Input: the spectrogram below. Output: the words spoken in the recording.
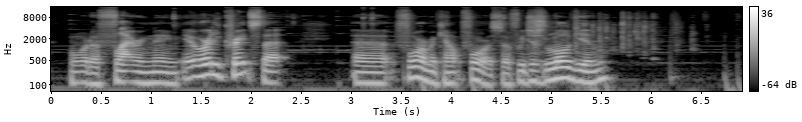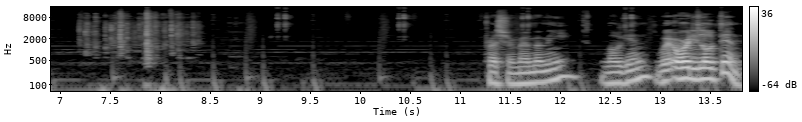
what a flattering name, it already creates that uh, forum account for us. So if we just log in press remember me, log in. We're already logged in.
